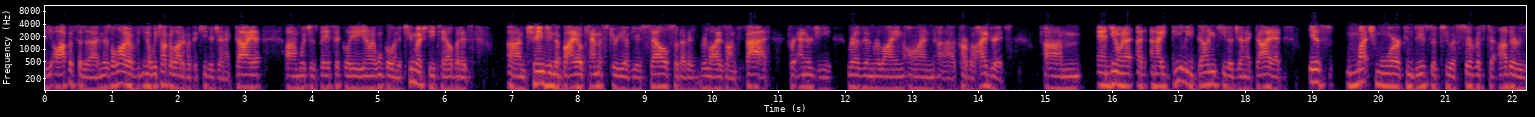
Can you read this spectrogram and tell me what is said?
the opposite of that, and there's a lot of you know we talk a lot about the ketogenic diet, um, which is basically you know I won't go into too much detail, but it's um, changing the biochemistry of your cells so that it relies on fat for energy rather than relying on uh, carbohydrates. Um, and you know, an, an, ideally done ketogenic diet is much more conducive to a service to others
